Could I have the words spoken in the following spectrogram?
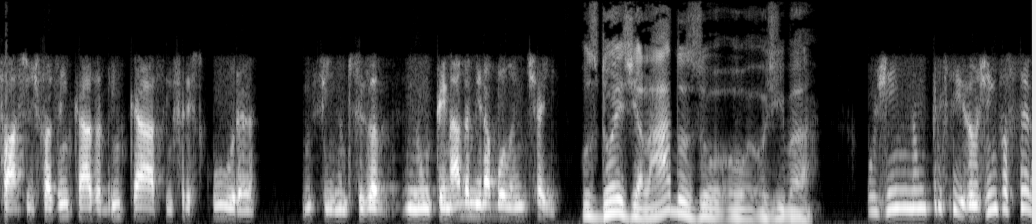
fácil de fazer em casa, brincar, sem frescura, enfim, não precisa, não tem nada mirabolante aí. Os dois gelados, o, o, o Giba? O gin não precisa. O gin você,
